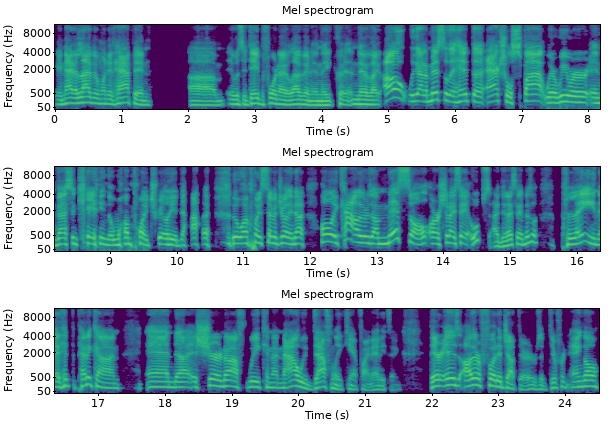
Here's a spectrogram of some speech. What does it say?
Okay, 9-11 when it happened, um, it was the day before 9-11 and they could and they're like oh we got a missile that hit the actual spot where we were investigating the 1. trillion dollar the 1.7 trillion dollar holy cow there's a missile or should i say oops i did i say missile? Plane that hit the pentagon and uh, sure enough we can now we definitely can't find anything. There is other footage out there. There's a different angle.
